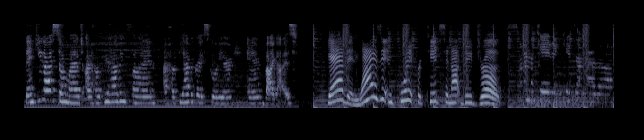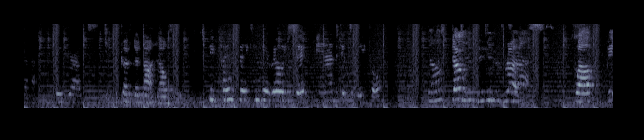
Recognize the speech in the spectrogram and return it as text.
thank you guys so much. I hope you're having fun. I hope you have a great school year and bye guys. Gavin, why is it important for kids to not do drugs? I'm a kid and kids are not drugs because they're not healthy. Because they can get really sick and it's illegal. Don't, don't do drugs. Well, be,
